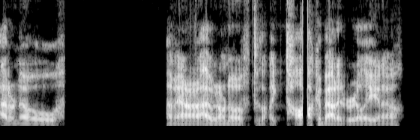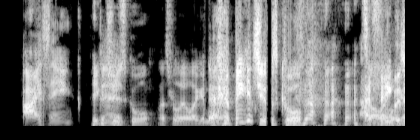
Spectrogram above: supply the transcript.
I don't know. I mean, I don't, I don't know if to like talk about it really, you know. I think Pikachu's cool. That's really all I got. Pikachu is cool. I think Always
